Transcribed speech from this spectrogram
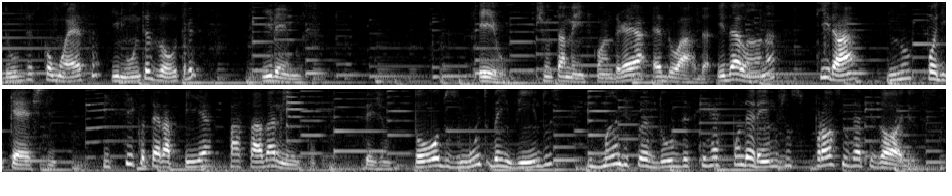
Dúvidas como essa e muitas outras iremos eu, juntamente com Andréa, Eduarda e Delana, tirar no podcast Psicoterapia Passada Limpo. Sejam todos muito bem-vindos e mande suas dúvidas que responderemos nos próximos episódios.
